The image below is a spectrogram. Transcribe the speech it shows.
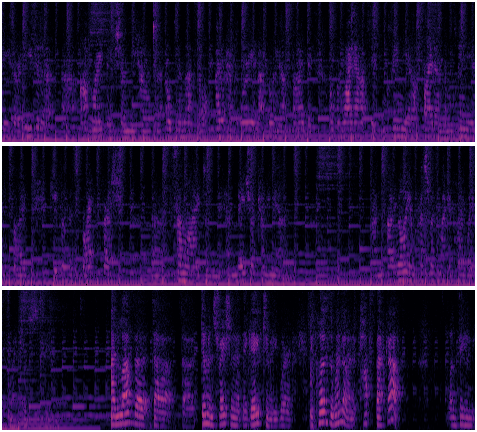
These are easy to uh, operate. They've shown me how to open them up so I don't have to worry about going outside. They open right out so you can clean the outside of them, clean the inside, keep them this bright, fresh uh, sunlight and, and nature coming in. I'm, really impressed with them. I can hardly wait for my kids to see them. I love the, the, the demonstration that they gave to me where you close the window and it pops back up. I'm thinking,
